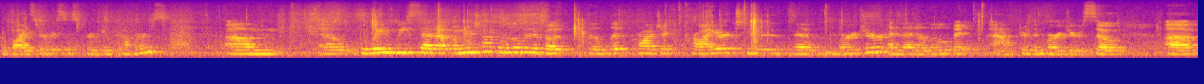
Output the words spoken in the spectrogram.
provide services for newcomers. Um, uh, the way we set up, I'm going to talk a little bit about the LIP project prior to the merger and then a little bit after the merger. So uh,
